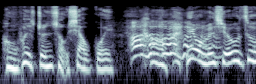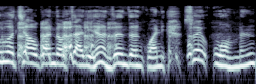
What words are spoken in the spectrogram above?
很会遵守校规，因为我们学务处或教官都在，也很认真管理，所以我们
